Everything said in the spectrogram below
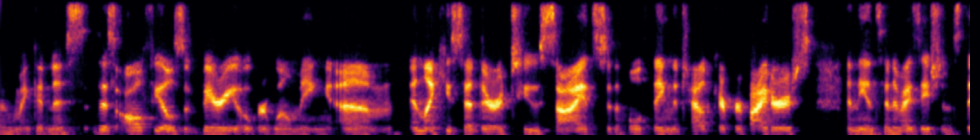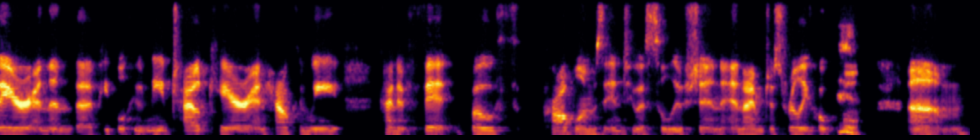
Oh my goodness, this all feels very overwhelming. Um, and like you said, there are two sides to the whole thing the childcare providers and the incentivizations there, and then the people who need childcare, and how can we kind of fit both problems into a solution? And I'm just really hopeful um,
